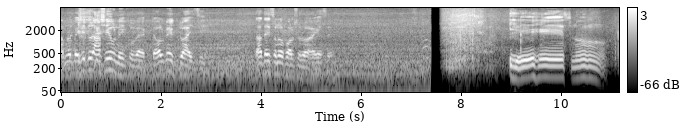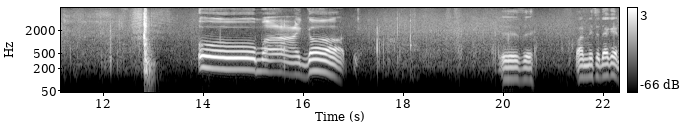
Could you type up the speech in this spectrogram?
আমরা বেশি দূর আসেও নেই খুব একটা, অল্প একটু আইছি। তাতেই স্নোফল শুরু হয়ে গেছে। এ হে স্নো। Oh my god. এই যে পার নিচে দেখেন।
